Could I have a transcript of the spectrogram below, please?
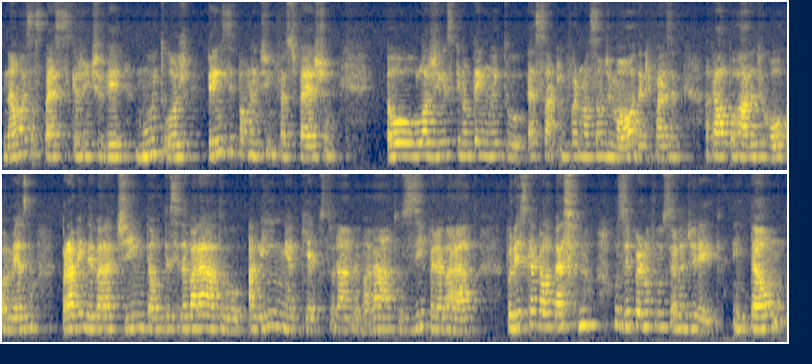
Não essas peças que a gente vê muito hoje, principalmente em fast fashion, ou lojinhas que não tem muito essa informação de moda, que faz aquela porrada de roupa mesmo para vender baratinho, então o tecido é barato, a linha que é costurada é barato, o zíper é barato, por isso que aquela peça, o zíper não funciona direito. Então,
